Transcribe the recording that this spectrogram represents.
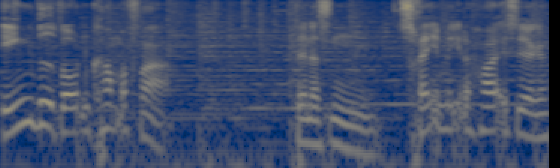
Ingen ved, hvor den kommer fra. Den er sådan 3 meter høj cirka.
